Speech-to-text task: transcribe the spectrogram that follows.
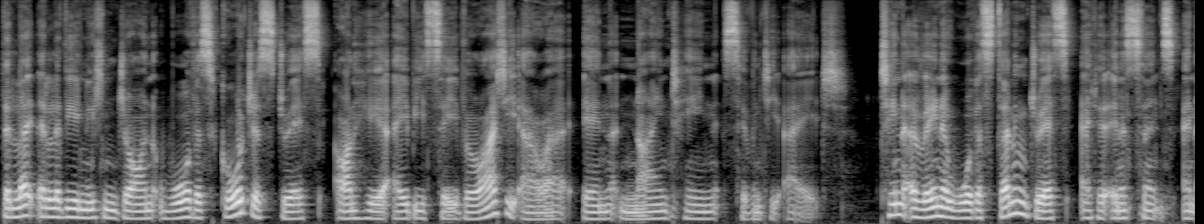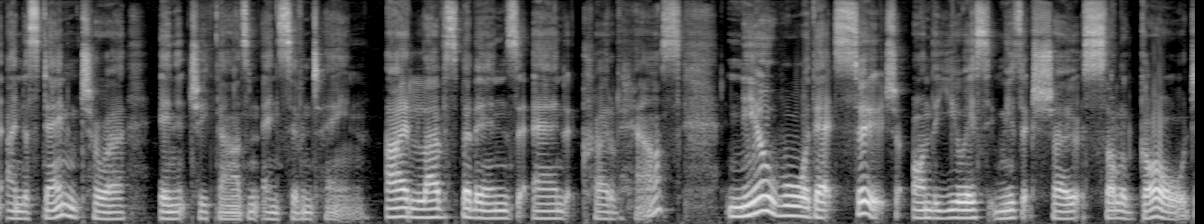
The late Olivia Newton-John wore this gorgeous dress on her ABC Variety Hour in 1978. Tina Arena wore the stunning dress at her Innocence and Understanding tour in 2017. I love Split Enz Crowded House. Neil wore that suit on the US music show Solid Gold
